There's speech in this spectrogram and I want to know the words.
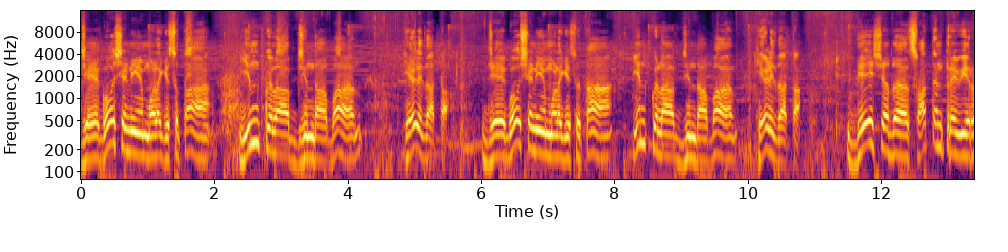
ಜಯಘೋಷಣೆ ಮೊಳಗಿಸುತ್ತಾ ಇನ್ಕುಲಾಬ್ ಜಿಂದಾಬಾದ್ ಹೇಳಿದಾತ. ಜಯಘೋಷಣೆ ಮೊಳಗಿಸುತ್ತಾ ಇನ್ಕುಲಾಬ್ ಜಿಂದಾಬಾದ್ ಹೇಳಿದಾತ. ದೇಶದ ಸ್ವಾತಂತ್ರ್ಯ ವೀರ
